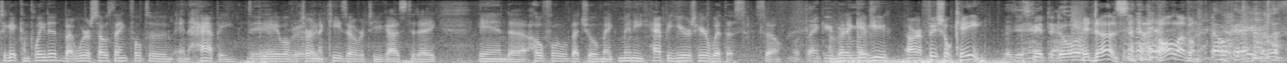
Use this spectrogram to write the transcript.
to get completed, but we're so thankful to and happy to be able to turn the keys over to you guys today, and uh, hopeful that you'll make many happy years here with us. So Well, thank you I'm going to give you our official key. Does this fit the door? It does, all of them. okay, but let's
